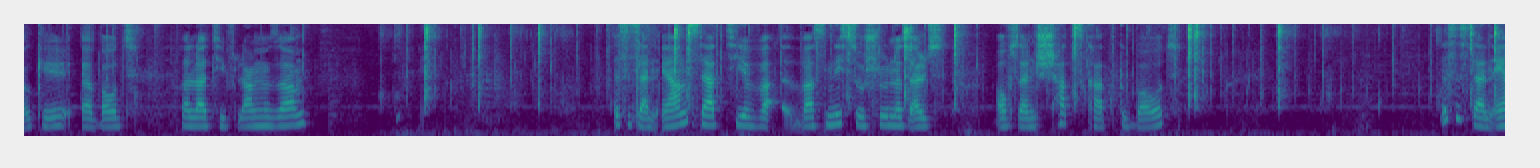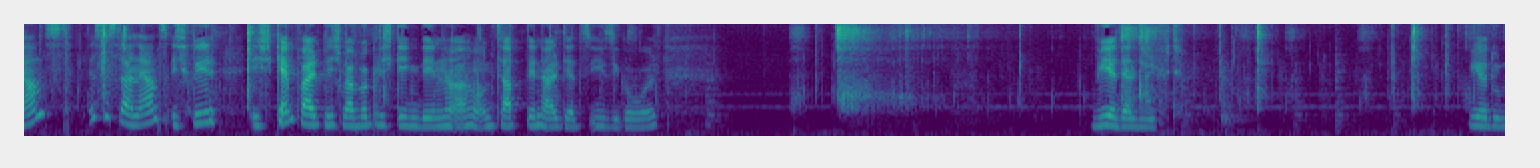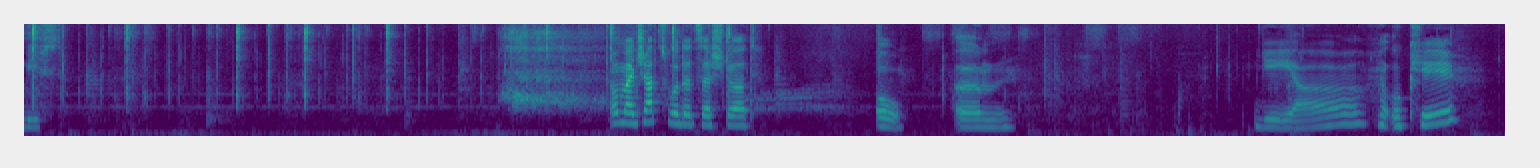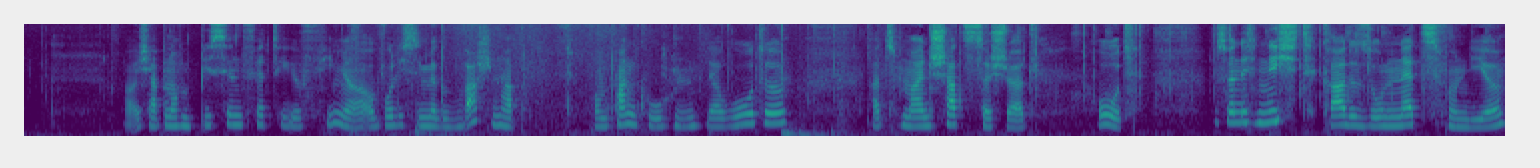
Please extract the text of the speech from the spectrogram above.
Okay, er baut relativ langsam. Ist es sein Ernst? Er hat hier wa was nicht so Schönes als auf seinen Schatz gerade gebaut. Ist es dein Ernst? Ist es dein Ernst? Ich rede. Ich kämpfe halt nicht mal wirklich gegen den und hab den halt jetzt easy geholt. Wie er der lieft. Wie du liefst. Oh, mein Schatz wurde zerstört. Oh. Ähm. Ja, okay. Aber ich habe noch ein bisschen fettige Finger, obwohl ich sie mir gewaschen habe vom Pfannkuchen. Der rote hat meinen Schatz zerstört. Rot. Das finde ich nicht gerade so nett von dir.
